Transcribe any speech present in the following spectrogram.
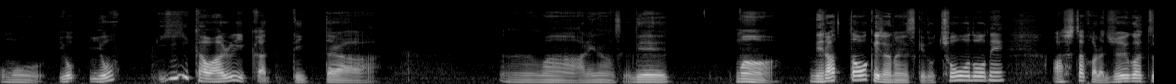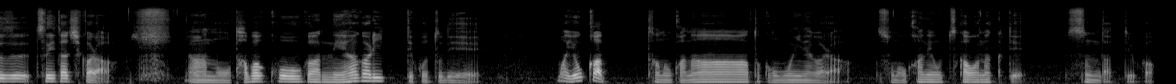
思う。よ、よ、いいか悪いかって言ったら、うん、まあ、あれなんですけど。で、まあ、狙ったわけじゃないですけど、ちょうどね、明日から10月1日から、あの、タバコが値上がりってことで、まあ良かったのかなとか思いながら、そのお金を使わなくて済んだっていうか、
